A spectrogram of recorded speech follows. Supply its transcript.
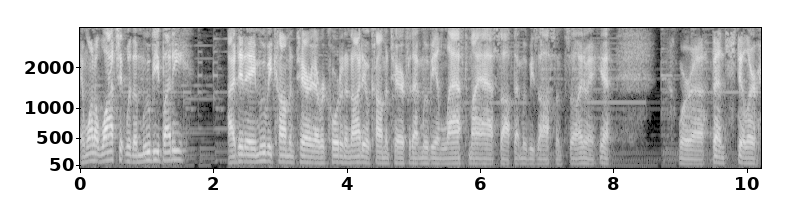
and want to watch it with a movie buddy, I did a movie commentary. I recorded an audio commentary for that movie and laughed my ass off. That movie's awesome. So anyway, yeah, where uh, Ben Stiller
